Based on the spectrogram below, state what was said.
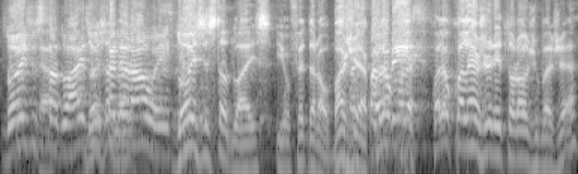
Dois estaduais Dois e um federal, hein? Dois estaduais e um federal. Bagé, qual é, qual é o colégio eleitoral de Bagé?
